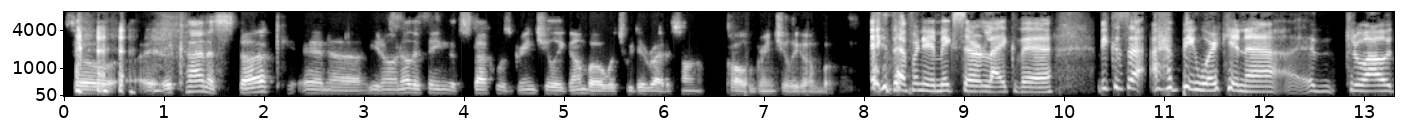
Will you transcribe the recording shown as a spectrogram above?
So it, it kind of stuck. And, uh, you know, another thing that stuck was Green Chili Gumbo, which we did write a song called Green Chili Gumbo. definitely a mixer like the because I have been working uh, throughout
